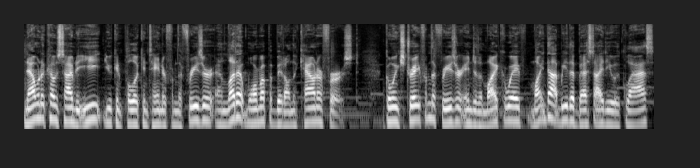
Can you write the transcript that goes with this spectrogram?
Now when it comes time to eat, you can pull a container from the freezer and let it warm up a bit on the counter first. Going straight from the freezer into the microwave might not be the best idea with glass,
